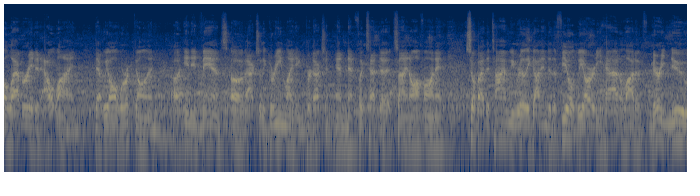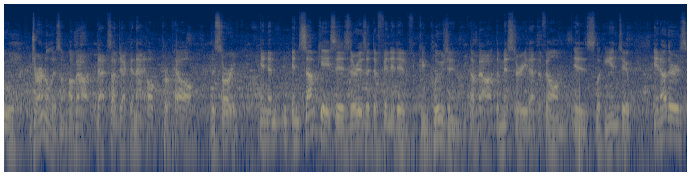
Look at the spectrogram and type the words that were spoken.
elaborated outline that we all worked on uh, in advance of actually green lighting production, and Netflix had to sign off on it. So by the time we really got into the field, we already had a lot of very new journalism about that subject, and that helped propel the story. And in, in some cases, there is a definitive conclusion about the mystery that the film is looking into. In others,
